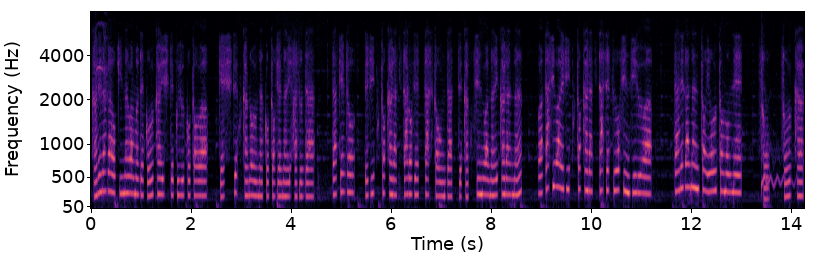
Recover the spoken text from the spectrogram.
彼らが沖縄まで航海してくることは、決して不可能なことじゃないはずだ。だけど、エジプトから来たロゼッタストーンだって確信はないからな。私はエジプトから来た説を信じるわ。誰が何と言おうともね。そ、そうか。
